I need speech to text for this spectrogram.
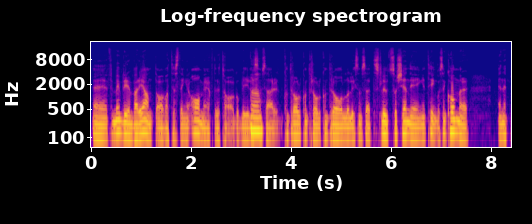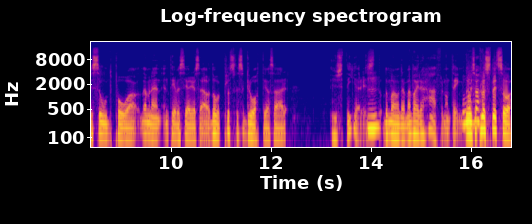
Eh, för mig blir det en variant av att jag stänger av mig efter ett tag och blir liksom Ja. så här, kontroll, kontroll, kontroll och liksom så här, till slut så känner jag ingenting. Och sen kommer en episod på, jag menar, en, en tv-serie så här, och då plötsligt så gråter jag så här hysteriskt. Mm. Och då börjar man undra, men vad är det här för någonting? Och Då så plötsligt så,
